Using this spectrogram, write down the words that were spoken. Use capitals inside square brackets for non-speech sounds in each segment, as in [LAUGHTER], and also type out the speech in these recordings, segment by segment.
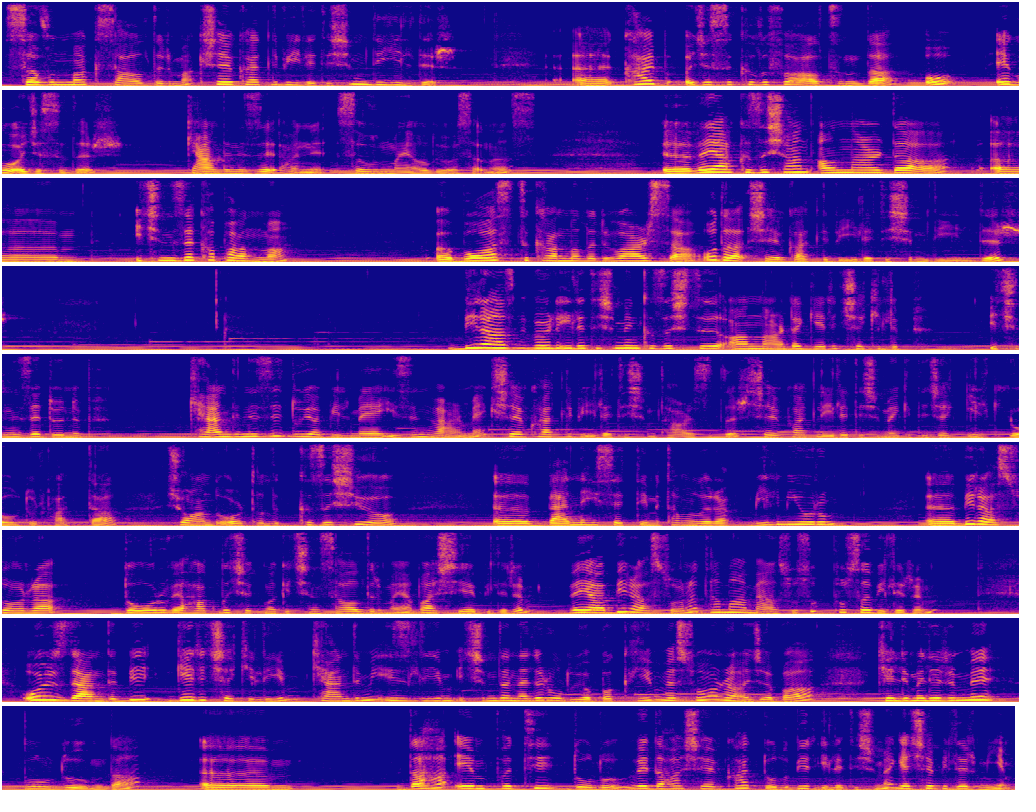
savunmak, saldırmak şefkatli bir iletişim değildir. Ee, kalp acısı kılıfı altında o ego acısıdır. Kendinizi hani savunmaya alıyorsanız veya kızışan anlarda e, içinize kapanma, boğaz tıkanmaları varsa o da şefkatli bir iletişim değildir. Biraz bir böyle iletişimin kızıştığı anlarda geri çekilip içinize dönüp kendinizi duyabilmeye izin vermek şefkatli bir iletişim tarzıdır. Şefkatli iletişime gidecek ilk yoldur hatta. Şu anda ortalık kızışıyor. Ee, ben ne hissettiğimi tam olarak bilmiyorum. Ee, biraz sonra doğru ve haklı çıkmak için saldırmaya başlayabilirim veya biraz sonra tamamen susup pusabilirim. O yüzden de bir geri çekileyim, kendimi izleyeyim, içimde neler oluyor bakayım ve sonra acaba kelimelerimi bulduğumda daha empati dolu ve daha şefkat dolu bir iletişime geçebilir miyim?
